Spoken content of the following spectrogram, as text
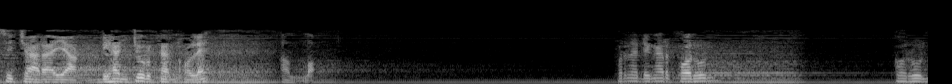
secara yang dihancurkan oleh Allah. Pernah dengar korun? Korun.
